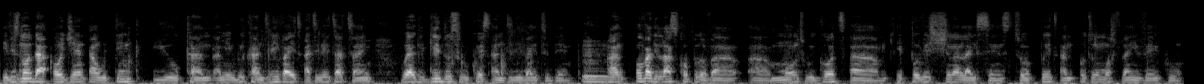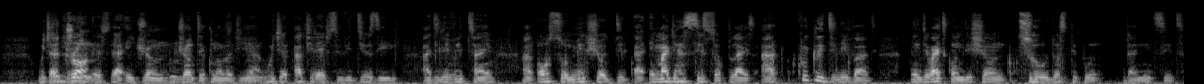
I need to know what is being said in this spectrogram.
if it's not that urgent and we think you can i mean we can deliver it at a later time we aggregate those requests and deliver it to them mm. and over the last couple of uh, uh, months we got um, a provisional license to operate an autonomous flying vehicle which A drone. is uh, a drone Mm. drone technology, yeah, Mm. which actually helps to reduce the uh, delivery time and also make sure the uh, emergency supplies are quickly delivered in the right condition to those people that needs it.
